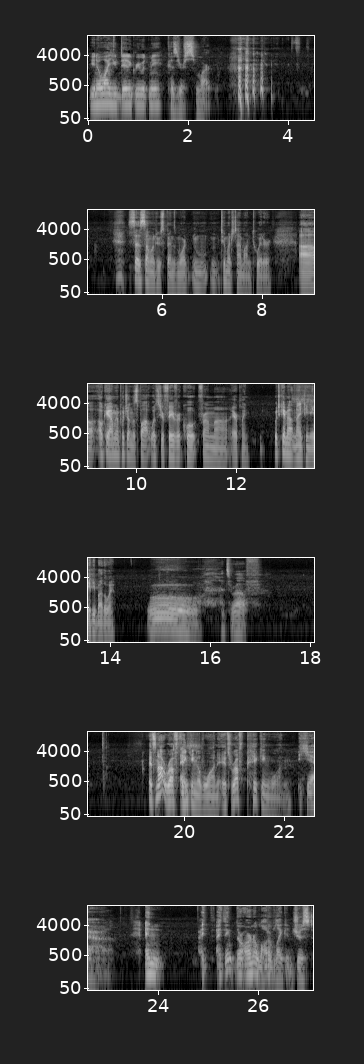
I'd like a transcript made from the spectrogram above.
You know why you did agree with me? Because you're smart. Says someone who spends more m- too much time on Twitter. Uh, okay, I'm going to put you on the spot. What's your favorite quote from uh, Airplane, which came out in 1980, by the way? Ooh, that's rough. It's not rough thinking of one. It's rough picking one. Yeah. And I I think there aren't a lot of like just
